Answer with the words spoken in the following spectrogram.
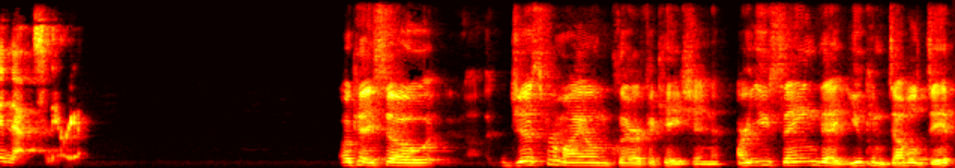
in that scenario. Okay, so just for my own clarification, are you saying that you can double dip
